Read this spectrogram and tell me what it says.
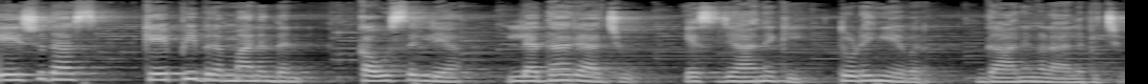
Yesudas K P Brahmanandan Kausalya Latha Raju S Janaki തുടങ്ങിയവർ ഗാനങ്ങൾ ആലപിച്ചു.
